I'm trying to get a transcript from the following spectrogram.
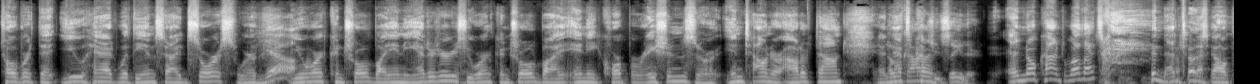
Tolbert, that you had with the inside source, where Yeah. you weren't controlled by any editors, you weren't controlled by any corporations, or in town or out of town, And, And no that's conscience either. and no con. Well, that's that does help,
